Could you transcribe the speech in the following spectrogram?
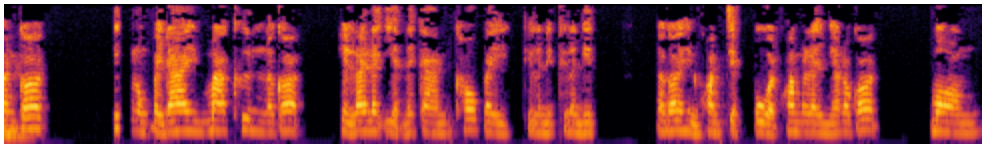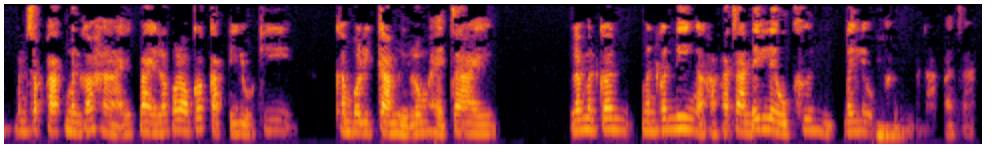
มันก็ยิ่งลงไปได้มากขึ้น แล้วก็เห็นรายละเอียดในการเข้าไปทีละนิดทีละนิด แล้วก็เห็นความเจ็บปวดความอะไรเงี้ย เราก็มองมันสักพักมันก็หายไป แล้วก็เราก็กลับไปอยู่ที่คำบริกรรมหรือลมหายใจ แล้วมันก็มันก็นิ่งอะค่ะ พระอาจารย์ได้เร็วขึ้นได้เร็วขึ้นค่ะพระอาจารย์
